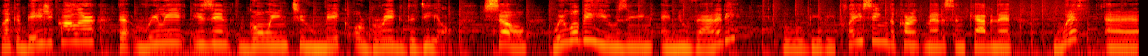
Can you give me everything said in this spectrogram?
like a beige color that really isn't going to make or break the deal. So we will be using a new vanity. We will be replacing the current medicine cabinet with a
